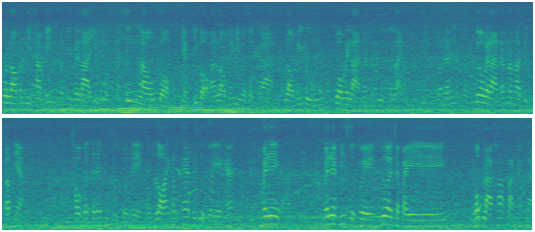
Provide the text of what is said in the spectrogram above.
คนเรามันมีทัมมิ่งมันมีเวลาอยู่ ซึ่งเราบอกอย่างที่บอกอะเราไม่มีประสบการณ์ เราไม่รู้ว่าเวลานั้นมันคือเมื่อไหร่เพราะฉะนั้นเมื่อเวลานั้นมันมาถึงปั๊บเนี่ยเขาก็จะได้พิสูจน์ตัวเอง ผมรอให้เขาแค่พิสูจน์ตัวเองฮะไม่ได้ไม่ได้พิสูจน์ตัวเองเพื่อจะไปลบราค่าฟันกับใคร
